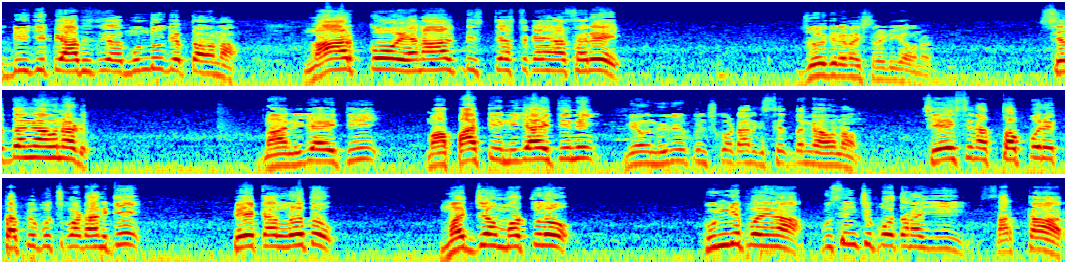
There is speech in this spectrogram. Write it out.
డీజీపీ ఆఫీస్ ముందు చెప్తా ఉన్నా. నార్కో ఎనాలిటిస్ టెస్ట్ కైనా సరే జోగి రమేష్ రెడీగా ఉన్నాడు. సిద్ధంగా ఉన్నాడు. నా నిజాయితీ మా పార్టీ నిజాయితీని మేము నిరూపించుకోవడానికి సిద్ధంగా ఉన్నాం. చేసిన తప్పుని కప్పిపుచ్చుకోవడానికి పీకల మద్యం మత్తులో కుంగిపోయిన కుసించిపోతున్న ఈ సర్కార్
